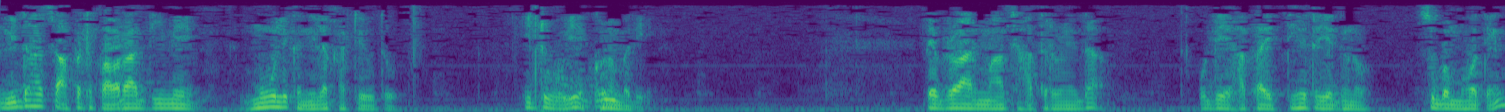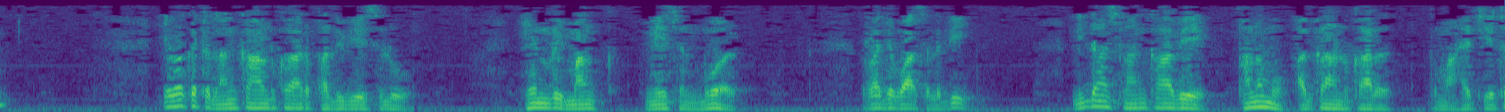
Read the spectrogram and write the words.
නිදහස අපට පවරා දීමේ මූලික නිල කටයුතු ඉටු වූයේ කොළඹදී. පෙබරවාරි මාස 4 වෙනිදා උදේ 7:30ට යෙදුණු සුබ මොහොතෙන් එවකට ලංකානුකාර පදවියේ සුළු හෙන්රි මන්ක් මේසන් මුවර් රජවාසලදී නිදහස් ලංකාවේ පළමු අග්‍රාණ්ඩුකාරතුමා හැටියට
